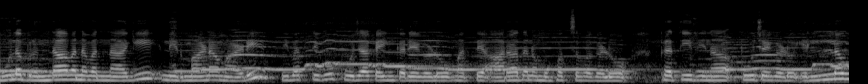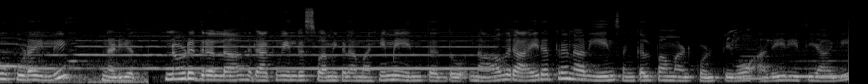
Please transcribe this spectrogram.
ಮೂಲ ಬೃಂದಾವನವನ್ನಾಗಿ ನಿರ್ಮಾಣ ಮಾಡಿ ಇವತ್ತಿಗೂ ಪೂಜಾ ಕೈಂಕರ್ಯಗಳು ಮತ್ತು ಆರಾಧನಾ ಮಹೋತ್ಸವಗಳು, ಪ್ರತಿದಿನ ಪೂಜೆಗಳು ಎಲ್ಲವೂ ಕೂಡ ಇಲ್ಲಿ ನಡೆಯುತ್ತೆ. ನೋಡಿದ್ರಲ್ಲ ರಾಘವೇಂದ್ರ ಸ್ವಾಮಿಗಳ ಮಹಿಮೆ ಎಂಥದ್ದು? ನಾವು ರಾಯರ ಹತ್ರ ನಾವು ಏನು ಸಂಕಲ್ಪ ಮಾಡ್ಕೊಳ್ತೀವೋ ಅದೇ ರೀತಿಯಾಗಿ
